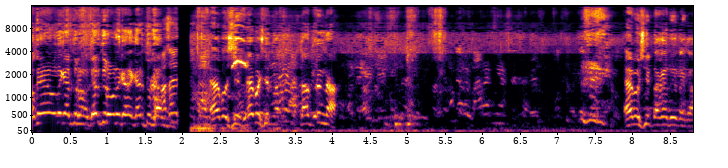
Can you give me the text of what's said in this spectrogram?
ওদের ওদের গাড়ি তুলো গাড়ি তুলো ওদের গাড়ি গাড়ি তুলো। হ্যাঁ বসির হ্যাঁ না তুলেন হ্যাঁ টাকা দিয়ে টাকা।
